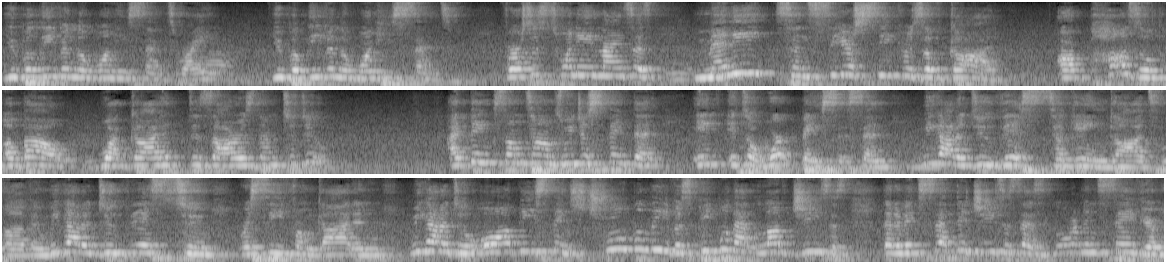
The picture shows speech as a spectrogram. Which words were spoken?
you believe in the one he sent, right? You believe in the one he sent. Verses 29 says, Many sincere seekers of God are puzzled about what God desires them to do. I think sometimes we just think that it, it's a work basis and we got to do this to gain God's love and we got to do this to receive from God and we got to do all these things. True believers, people that love Jesus, that have accepted Jesus as Lord and Savior,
